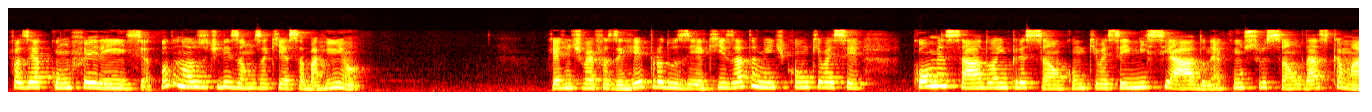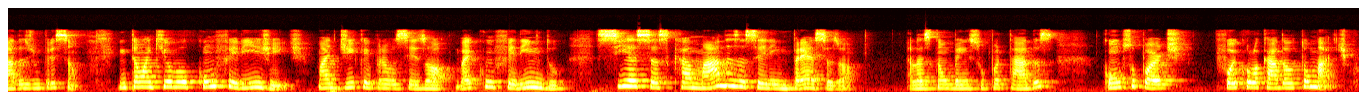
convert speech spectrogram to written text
fazer a conferência. Quando nós utilizamos aqui essa barrinha, ó, que a gente vai fazer reproduzir aqui exatamente como que vai ser começado a impressão, como que vai ser iniciado, né, a construção das camadas de impressão. Então aqui eu vou conferir, gente, uma dica aí para vocês, ó, vai conferindo se essas camadas a serem impressas, ó, elas estão bem suportadas com o suporte foi colocado automático.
